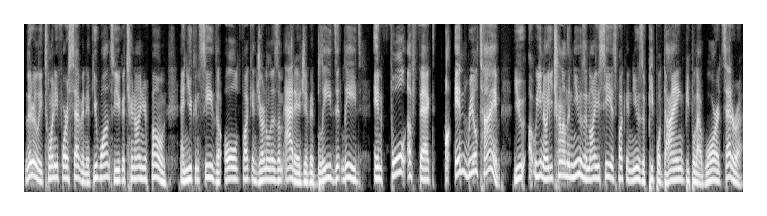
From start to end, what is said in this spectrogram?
literally 24 7 if you want to you could turn on your phone and you can see the old fucking journalism adage if it bleeds it leads in full effect in real time. You uh, you know you turn on the news and all you see is fucking news of people dying, people at war, etc.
